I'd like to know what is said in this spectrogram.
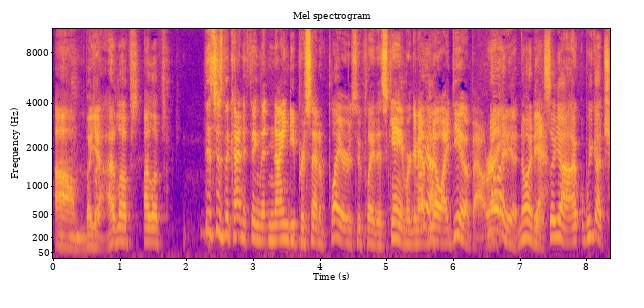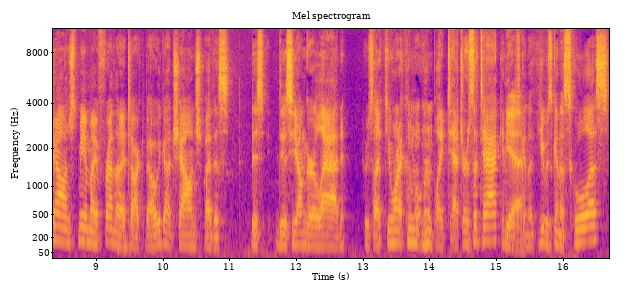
Um, but yeah, I love I love This is the kind of thing that 90% of players who play this game are going to have Oh, yeah. no idea about, right? No idea, no idea. Yeah. So yeah, I, we got challenged. Me and my friend that I talked about, we got challenged by this this this younger lad who's like, "You want to come over and play Tetris Attack?" And he was gonna he was gonna school us.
